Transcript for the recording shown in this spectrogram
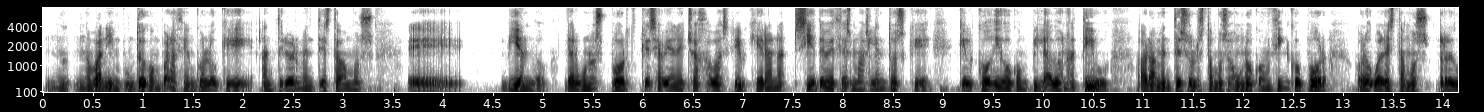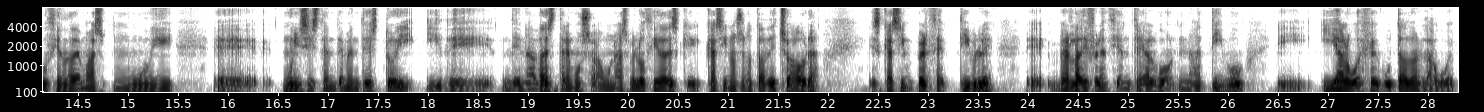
no, va ni en punto de comparación con lo que anteriormente estábamos eh, viendo de algunos ports que se habían hecho a JavaScript que eran siete veces más lentos que, el código compilado nativo. Ahora solo estamos a 1,5 por, con lo cual estamos reduciendo además muy, eh, muy insistentemente esto y, de, de, nada estaremos a unas velocidades que casi no se nota. De hecho ahora es casi imperceptible eh, ver la diferencia entre algo nativo y, algo ejecutado en la web,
